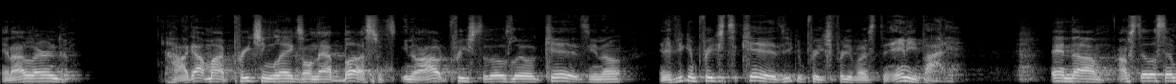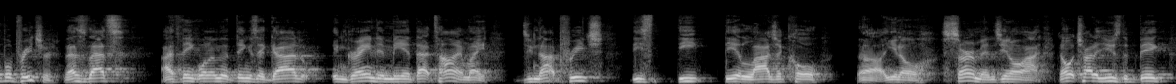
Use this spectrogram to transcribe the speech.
and I learned how I got my preaching legs on that bus. You know, I would preach to those little kids, you know. And if you can preach to kids, you can preach pretty much to anybody. And um, I'm still a simple preacher. That's, that's, I think, one of the things that God ingrained in me at that time. Like, do not preach these deep theological, uh, you know, sermons. You know, I don't try to use the big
